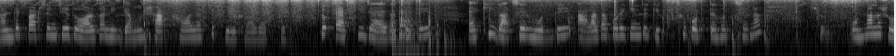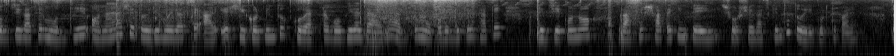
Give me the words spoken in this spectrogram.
হান্ড্রেড পারসেন্ট যেহেতু অর্গানিক যেমন শাক খাওয়া যাচ্ছে, ফুল খাওয়া যাচ্ছে। তো একই জায়গা থেকে একই গাছের মধ্যে আলাদা করে কিন্তু কিচ্ছু করতে হচ্ছে না। অন্যান্য সবজি গাছের মধ্যেই অনায়াসে তৈরি হয়ে যাচ্ছে আর এর শিকড় কিন্তু খুব একটা গভীরে যায় না, একদম উপরের দিকেই থাকে। আপনি যে কোনো গাছের সাথে কিন্তু এই সর্ষে গাছ কিন্তু তৈরি করতে পারেন। তো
